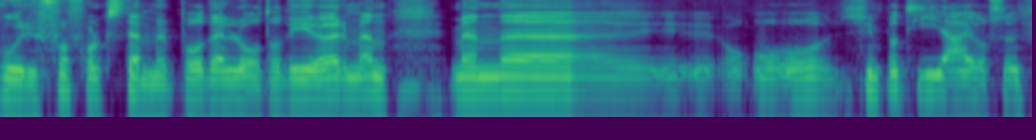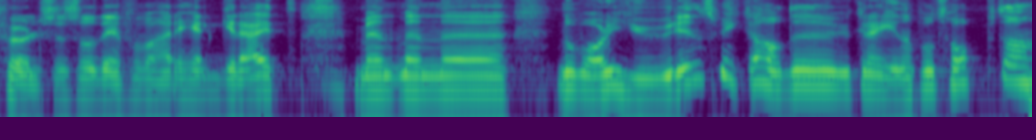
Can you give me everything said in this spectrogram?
hvorfor folk stemmer på den låta de gjør, men, men eh, og, og, sympati er jo også en følelse, så det får være helt greit. Men, men eh, nå var det juryen som ikke hadde Ukraina på topp, da,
